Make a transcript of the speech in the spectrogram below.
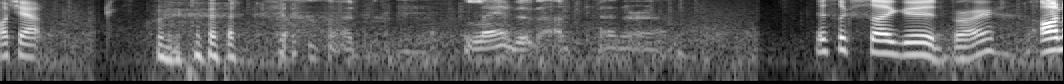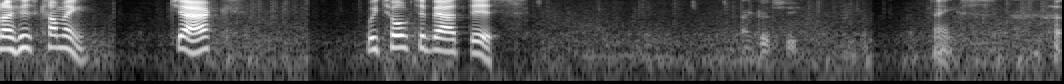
Watch out. Landed. I turned around. This looks so good, bro. Oh no, who's coming? Jack? We talked about this. I got you. Thanks.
